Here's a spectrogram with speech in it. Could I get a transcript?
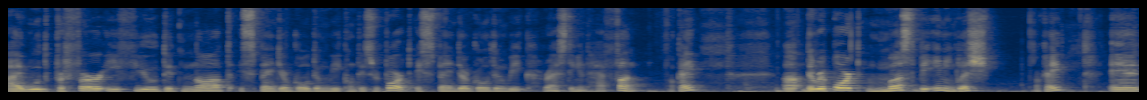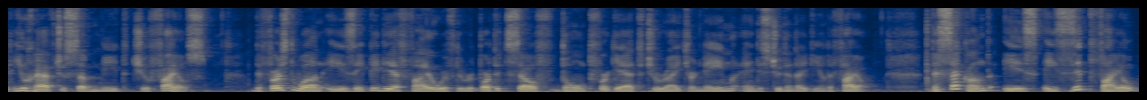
I would prefer if you did not spend your Golden Week on this report, spend your Golden Week resting and have fun, okay? Uh, the report must be in English, okay? And you have to submit two files. The first one is a PDF file with the report itself. Don't forget to write your name and the student ID on the file. The second is a zip file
